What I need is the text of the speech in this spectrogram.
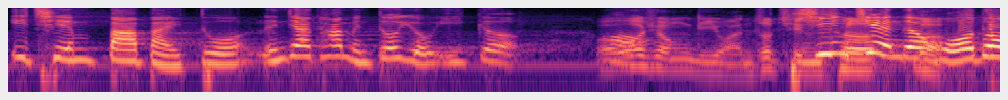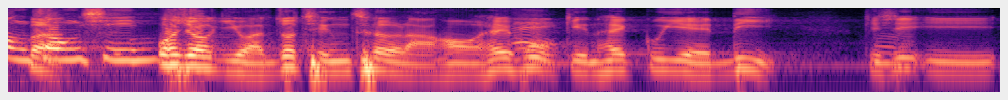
一千八百多，人家他们都有一个我我想议员做清楚。新建的活动中心。我想议员做清楚啦吼，迄附近迄几个里，其实伊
